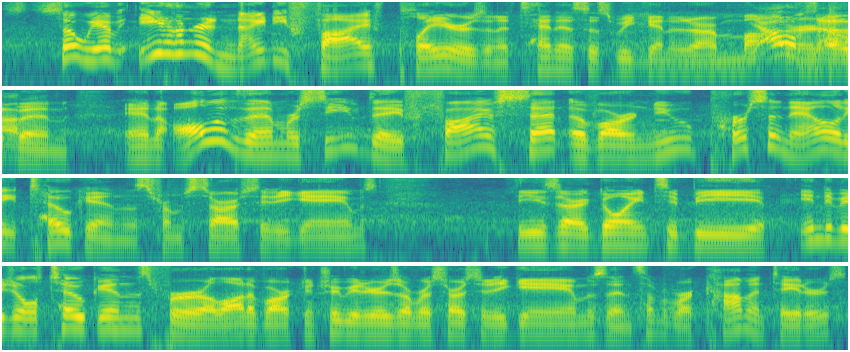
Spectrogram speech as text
So we have 895 players in attendance this weekend at our Modern Yowza. Open, and all of them received a five set of our new personality tokens from Star City Games. These are going to be individual tokens for a lot of our contributors over Star City Games and some of our commentators.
